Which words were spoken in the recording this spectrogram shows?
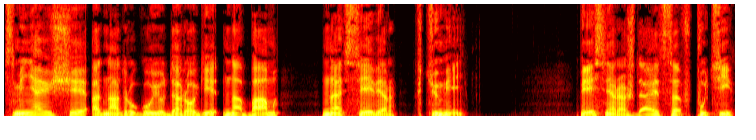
сменяющие одна другую дороги на БАМ, на север, в Тюмень. «Песня рождается в пути»,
